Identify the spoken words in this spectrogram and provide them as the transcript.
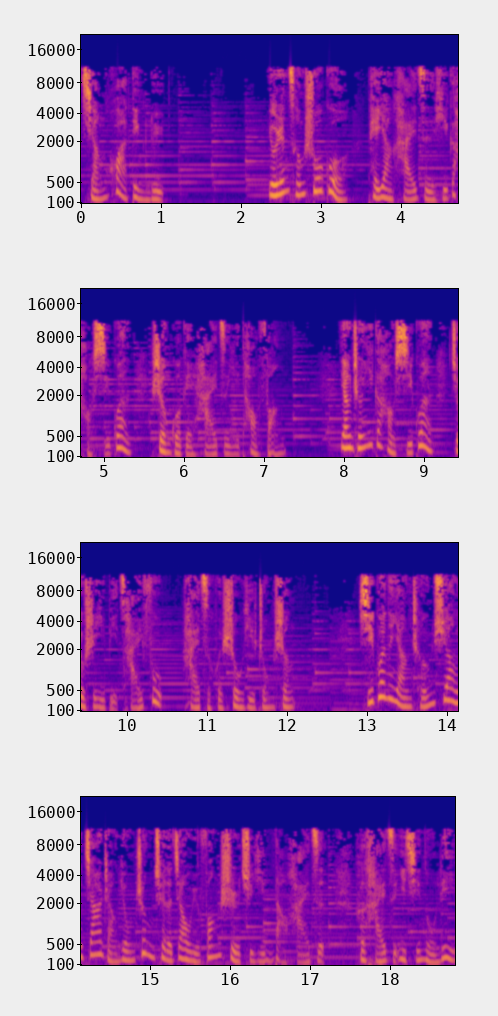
强化定律。有人曾说过，培养孩子一个好习惯，胜过给孩子一套房。养成一个好习惯，就是一笔财富，孩子会受益终生。习惯的养成需要家长用正确的教育方式去引导孩子，和孩子一起努力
